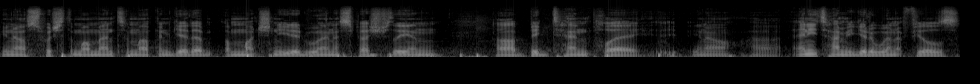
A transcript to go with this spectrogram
you know, switch the momentum up and get a, a much-needed win, especially in uh, Big Ten play. You know, uh, anytime you get a win, it feels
